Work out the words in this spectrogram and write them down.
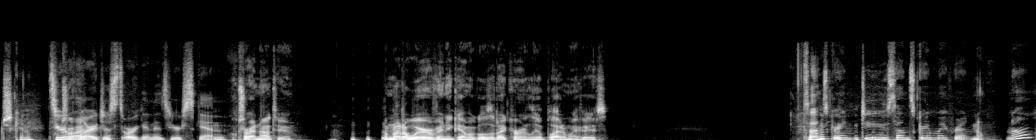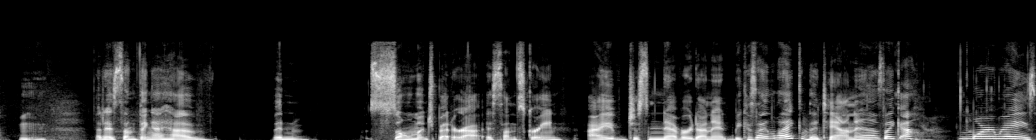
Just kidding. It's your Try. largest organ is your skin. I'll try not to. I'm not aware of any chemicals that I currently apply to my face. Sunscreen? Do you use sunscreen, my friend? No. No. Mm-mm. That is something I have been so much better at is sunscreen. I've just never done it because I like the tan. And I was like, oh, more rays.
